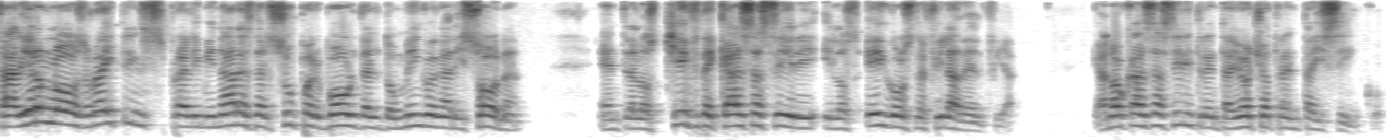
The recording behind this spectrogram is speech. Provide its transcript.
Salieron los ratings preliminares del Super Bowl del domingo en Arizona entre los Chiefs de Kansas City y los Eagles de Filadelfia. Ganó Kansas City 38 a 35.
